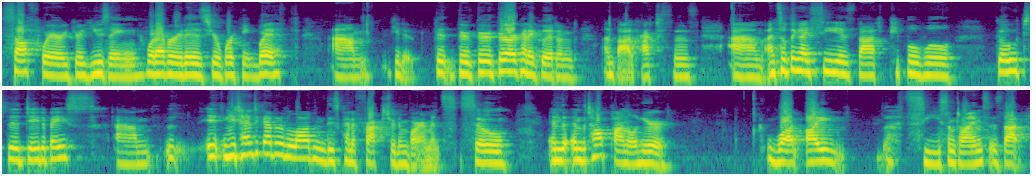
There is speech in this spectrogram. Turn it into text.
software you're using, whatever it is you're working with, um, you know, there, there, there are kind of good and, and bad practices. Um, and something I see is that people will go to the database. Um, it, you tend to get it a lot in these kind of fractured environments. So in the, in the top panel here, what I see sometimes is that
